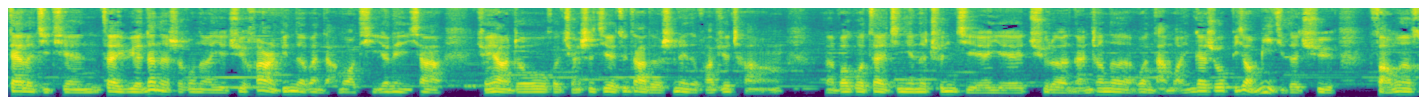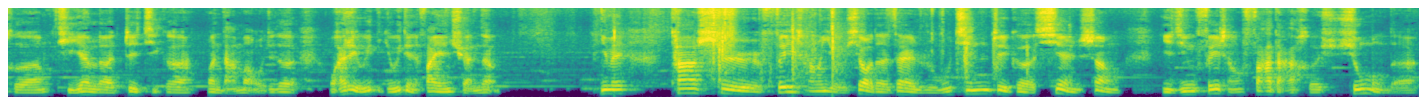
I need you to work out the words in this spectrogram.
待了几天，在元旦的时候呢，也去哈尔滨的万达茂体验了一下全亚洲和全世界最大的室内的滑雪场，呃，包括在今年的春节也去了南昌的万达茂，应该说比较密集的去访问和体验了这几个万达茂。我觉得我还是有一有一点发言权的。因为它是非常有效的，在如今这个线上已经非常发达和凶猛的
